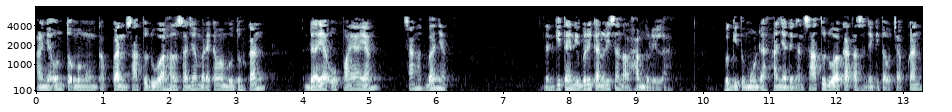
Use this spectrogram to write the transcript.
hanya untuk mengungkapkan satu dua hal saja mereka membutuhkan daya upaya yang sangat banyak. Dan kita yang diberikan lisan, Alhamdulillah. Begitu mudah, hanya dengan satu dua kata saja kita ucapkan,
